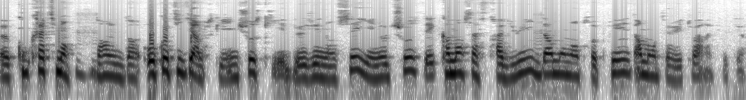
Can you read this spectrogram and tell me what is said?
euh, concrètement mm-hmm. dans, dans, au quotidien parce qu'il y a une chose qui est de les énoncer, il y a une autre chose de comment ça se traduit mm. dans mon entreprise, dans mon territoire, etc.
